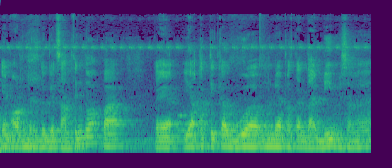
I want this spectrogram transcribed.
in order to get something tuh apa? Kayak ya ketika gua mendapatkan tadi misalnya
